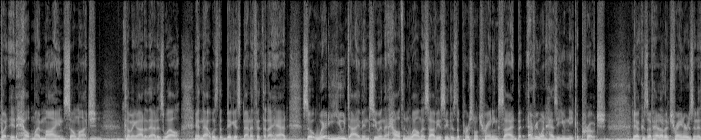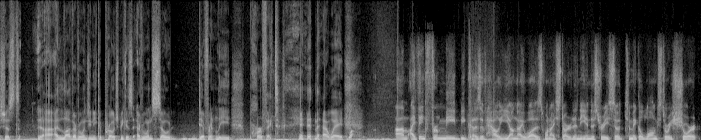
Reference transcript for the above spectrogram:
But it helped my mind so much. Mm coming out of that as well. And that was the biggest benefit that I had. So, where do you dive into in the health and wellness? Obviously, there's the personal training side, but everyone has a unique approach. You know, because I've had yeah. other trainers, and it's just, I love everyone's unique approach because everyone's so differently perfect in that way. Well, um, I think for me, because of how young I was when I started in the industry, so to make a long story short,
